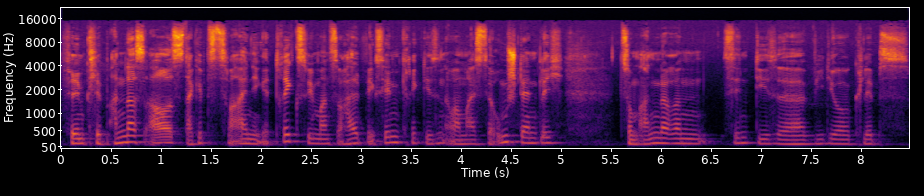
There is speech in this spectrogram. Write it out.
Filmclip anders aus. Da gibt es zwar einige Tricks, wie man es so halbwegs hinkriegt, die sind aber meist sehr umständlich. Zum anderen sind diese Videoclips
